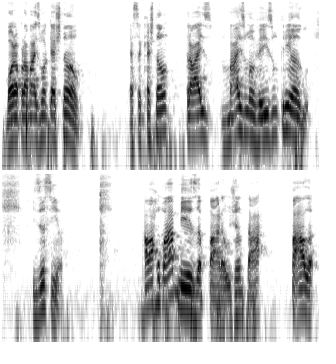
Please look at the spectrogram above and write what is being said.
Bora para mais uma questão. Essa questão traz mais uma vez um triângulo. Diz assim, ó. Ao arrumar a mesa para o jantar, Paula,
